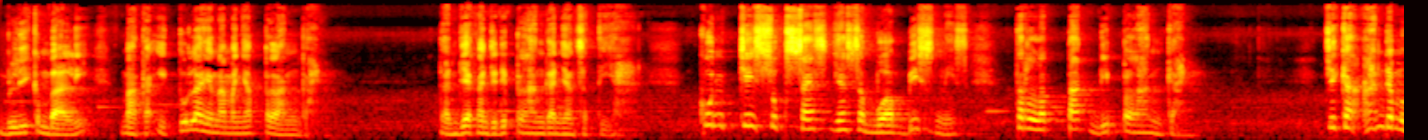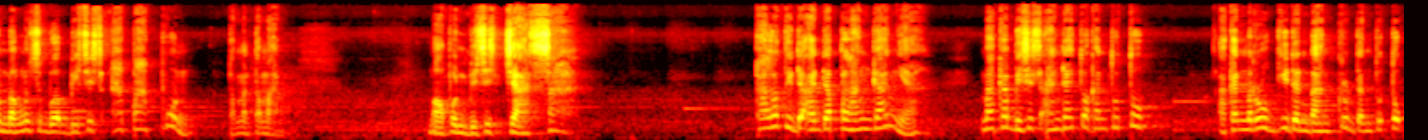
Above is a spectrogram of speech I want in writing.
beli kembali, maka itulah yang namanya pelanggan. Dan dia akan jadi pelanggan yang setia. Kunci suksesnya sebuah bisnis terletak di pelanggan. Jika Anda membangun sebuah bisnis apa pun, teman-teman, maupun bisnis jasa, kalau tidak ada pelanggannya, maka bisnis Anda itu akan tutup, akan merugi dan bangkrut dan tutup.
